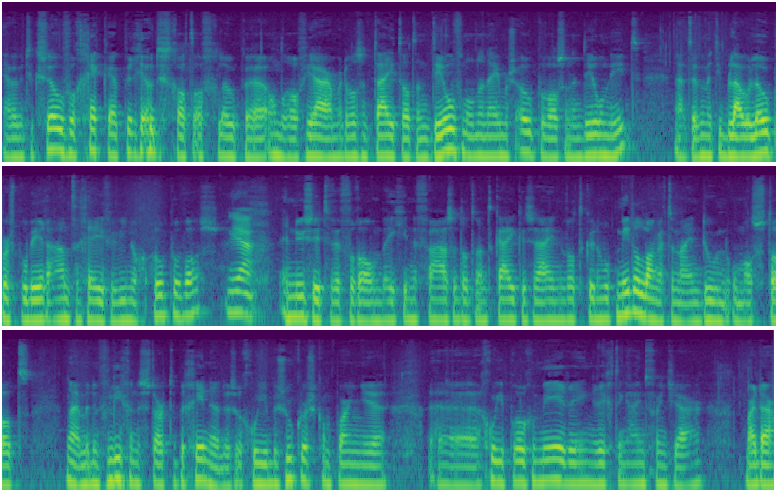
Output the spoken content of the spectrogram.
ja, we hebben natuurlijk zoveel gekke periodes gehad de afgelopen eh, anderhalf jaar. Maar er was een tijd dat een deel van de ondernemers open was en een deel niet. Nou, toen hebben we met die blauwe lopers proberen aan te geven wie nog open was. Ja, En nu zitten we vooral een beetje in de fase dat we aan het kijken zijn... wat kunnen we op middellange termijn doen om als stad nou ja, met een vliegende start te beginnen. Dus een goede bezoekerscampagne, eh, goede programmering richting eind van het jaar... Maar daar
